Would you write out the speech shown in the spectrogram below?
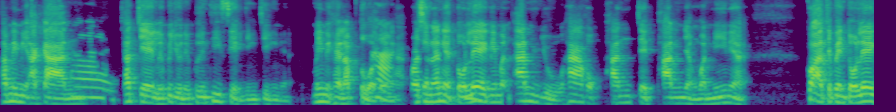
ถ้าไม่มีอาการใช่ชัดเจนหรือไปอยู่ในพื้นที่เสี่ยงจริงๆเนี่ยไม่มีใครรับตรวจเลยค่ะนะครับเพราะฉะนั้นเนี่ยตัวเลขนี้มันอั้นอยู่ห้าหกพันเจ็ดพันอย่างวันนี้เนี่ย ก็อาจจะเป็นตัวเลข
